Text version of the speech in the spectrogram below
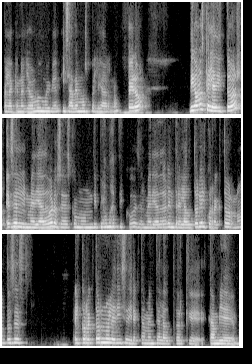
con la que nos llevamos muy bien y sabemos pelear, ¿no? Pero digamos que el editor es el mediador, o sea, es como un diplomático, es el mediador entre el autor y el corrector, ¿no? Entonces, el corrector no le dice directamente al autor que cambie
